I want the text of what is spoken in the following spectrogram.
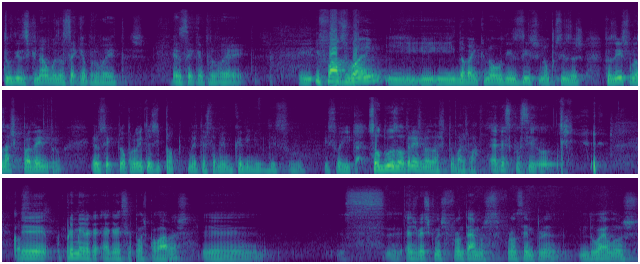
tu dizes que não, mas eu sei que aproveitas, eu sei que aproveitas. E, e fazes bem, e, e, ainda bem que não o dizes isso, não precisas fazer isso, mas acho que para dentro eu sei que tu aproveitas e pronto, comentas também um bocadinho disso, disso aí. Tá. São duas ou três, mas acho que tu vais lá. A ver se consigo. eh, primeiro, agradecer pelas palavras. Eh, se, as vezes que nos defrontamos foram sempre duelos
